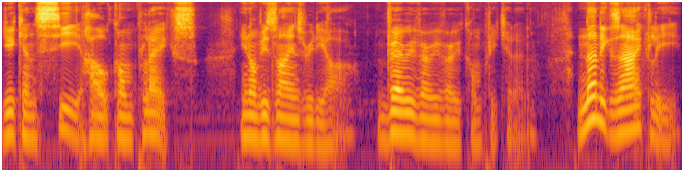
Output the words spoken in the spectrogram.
you can see how complex you know these lines really are very, very, very complicated. Not exactly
